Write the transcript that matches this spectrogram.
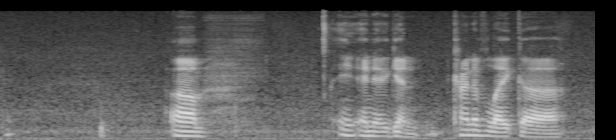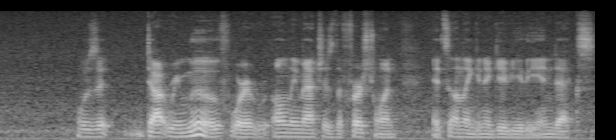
Okay. Um, and, and again, kind of like uh, was it dot remove where it only matches the first one. It's only going to give you the index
